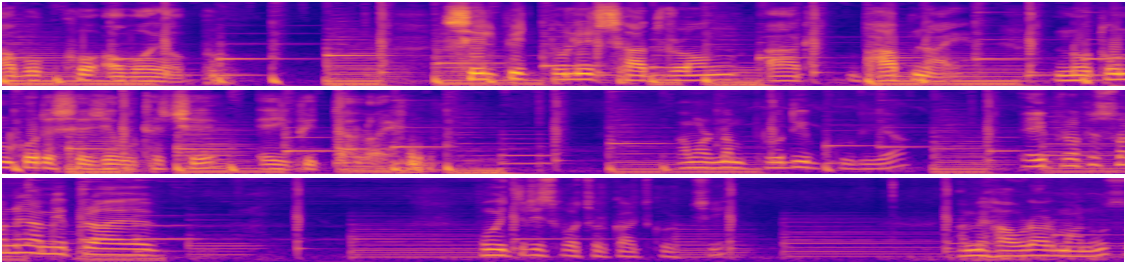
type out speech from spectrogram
আবক্ষ অবয়ব। শিল্পীর তুলির স্বাদ রং আর ভাবনায় নতুন করে সেজে উঠেছে এই বিদ্যালয়। আমার নাম প্রদীপ গুড়িয়া। এই প্রফেশনে আমি প্রায় পঁয়ত্রিশ বছর কাজ করছি। আমি হাওড়ার মানুষ।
